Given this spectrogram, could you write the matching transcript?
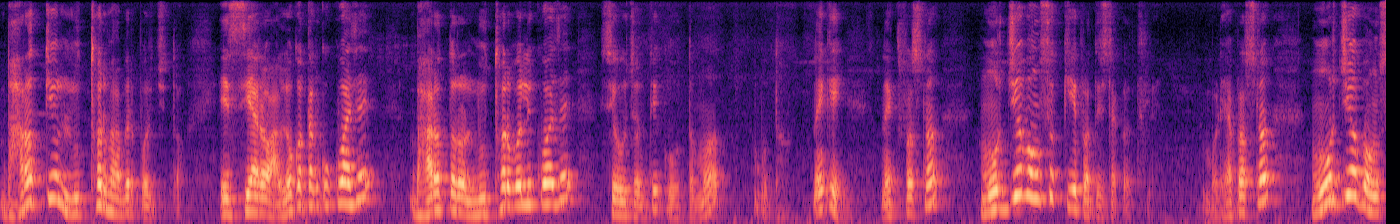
ଭାରତୀୟ ଲୁଥର ଭାବରେ ପରିଚିତ ଏସିଆର ଆଲୋକ ତାଙ୍କୁ କୁହାଯାଏ ଭାରତର ଲୁଥର ବୋଲି କୁହାଯାଏ ସେ ହେଉଛନ୍ତି ଗୌତମ ବୁଦ୍ଧ ନାଇଁ କି ନେକ୍ସଟ ପ୍ରଶ୍ନ ମୌର୍ଯ୍ୟ ବଂଶ କିଏ ପ୍ରତିଷ୍ଠା କରିଥିଲେ ବଢ଼ିଆ ପ୍ରଶ୍ନ ମୌର୍ଯ୍ୟ ବଂଶ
